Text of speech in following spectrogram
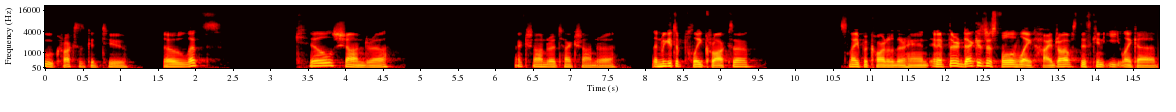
Ooh, Crox is good too. So let's kill Chandra. Attack Chandra, attack Chandra. Then we get to play Kroxa. Snipe a card out of their hand. And if their deck is just full of like high drops, this can eat like a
